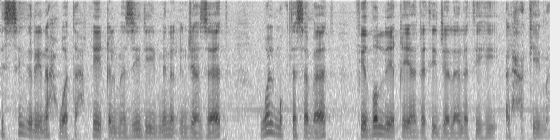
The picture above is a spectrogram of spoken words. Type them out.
للسير نحو تحقيق المزيد من الإنجازات والمكتسبات في ظل قيادة جلالته الحكيمة.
